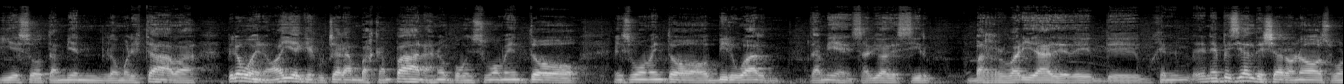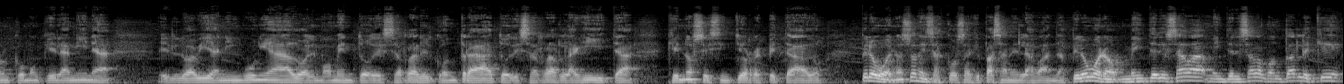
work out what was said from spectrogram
y eso también lo molestaba. Pero bueno, ahí hay que escuchar ambas campanas, ¿no? Porque en su momento, en su momento Bill Ward también salió a decir barbaridades de, en especial de Sharon Osbourne, como que la mina eh, lo había ninguneado al momento de cerrar el contrato, de cerrar la guita, que no se sintió respetado. Pero bueno, son esas cosas que pasan en las bandas. Pero bueno, me interesaba, me interesaba contarles que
